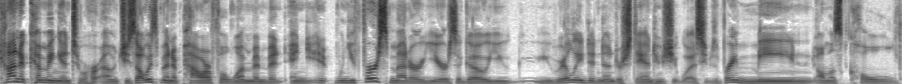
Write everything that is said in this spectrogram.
kind of coming into her own. She's always been a powerful woman, but and you, when you first met her years ago, you you really didn't understand who she was. She was very mean, almost cold.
